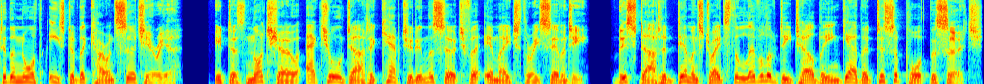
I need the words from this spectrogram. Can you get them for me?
to the northeast of the current search area. It does not show actual data captured in the search for MH370. This data demonstrates the level of detail being gathered to support the search.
